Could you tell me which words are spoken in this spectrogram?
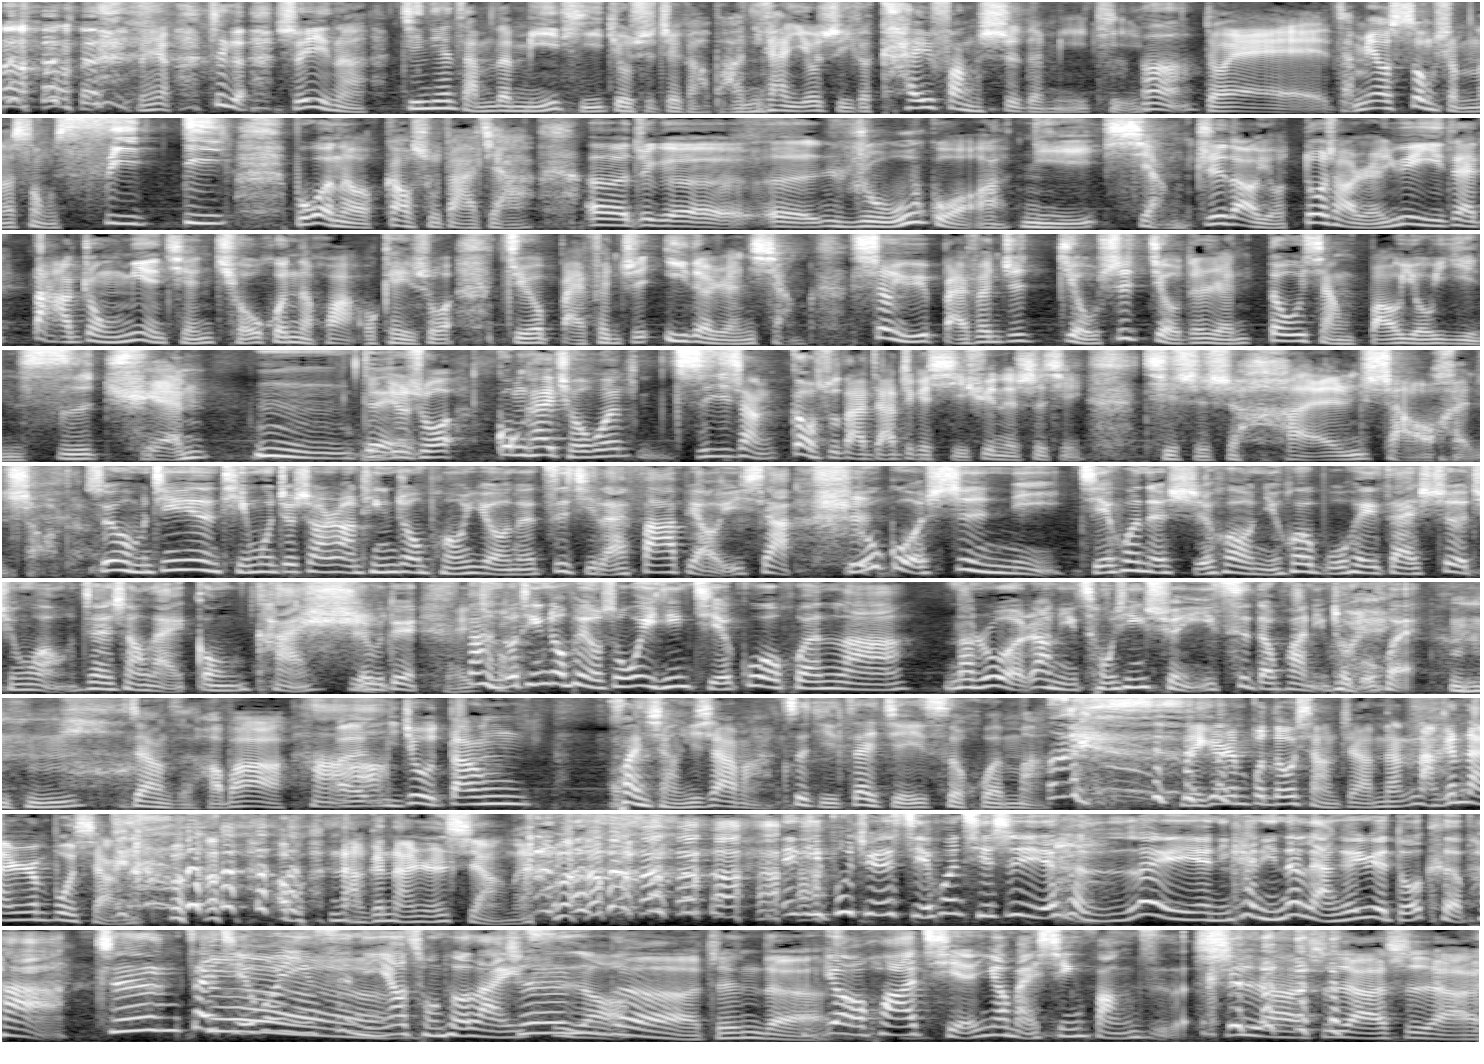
没有这个。所以呢，今天咱们的谜题就是这个，好不好？你看，又是一个开放式的谜题。嗯对，咱们要送什么呢？送 CD。不过呢，我告诉大家，呃，这个呃，如果啊，你想知道有多少人愿意在大众面前求婚的话，我可以说，只有百分之一的人想，剩余百分之九十九的人都想保有隐私权。嗯，对，也就是说，公开求婚，实际上告诉大家这个喜讯的事情，其实是很少很少的。所以，我们今天的题目就是要让听众朋友呢自己来发表一下，如果是你结婚的时候，你会不会在社群网站上来公开，对不对那很多听众朋友说我已经结过婚啦，那如果让你重新选一次的话，你会不会？嗯哼，这样子好不好？好呃，你就当幻想一下嘛，自己再结一次婚嘛。每个人不都想这样？哪哪个男人不想呢？啊不，哪个男人想呢？哎，你不觉得结婚其实也很累耶？你看你那两个月多可怕！真的，再结婚一次，你要从头来一次哦真哦，的真的又要花钱，要买新房子了。是啊，是啊，是啊，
